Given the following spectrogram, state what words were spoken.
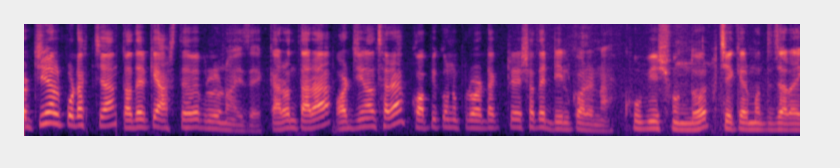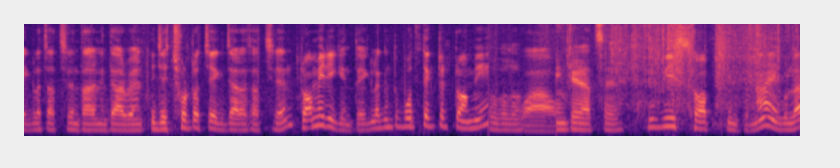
অরিজিনাল প্রোডাক্ট চান তাদেরকে আসতে হবে ব্লু নয়েজে কারণ তারা অরিজিনাল ছাড়া কপি কোনো প্রোডাক্টের সাথে ডিল করে না। খুবই সুন্দর চেকের মধ্যে যারা এগুলো চাচ্ছিলেন তারা নিতে পারবেন। এই যে ছোট চেক যারা চাচ্ছিলেন টমিরই কিন্তু এগুলো কিন্তু প্রত্যেকটা টমি। প্রিন্টের আছে। খুবই সফট কিন্তু না এগুলা?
